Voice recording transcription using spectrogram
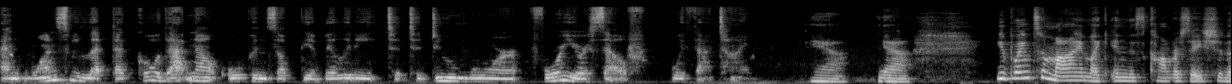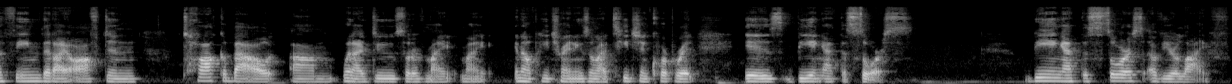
And once we let that go, that now opens up the ability to, to do more for yourself with that time. Yeah. Yeah. You bring to mind, like in this conversation, a theme that I often talk about um, when I do sort of my my NLP trainings when I teach in corporate is being at the source, being at the source of your life.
